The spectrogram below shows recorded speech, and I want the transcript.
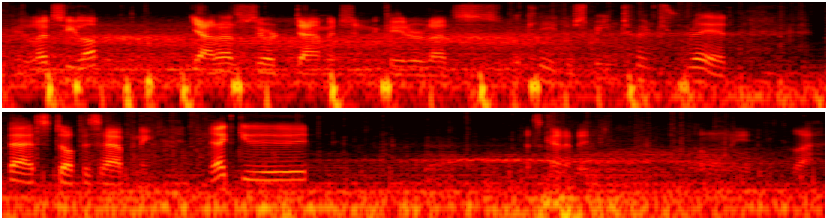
Okay, let's heal up. Yeah, that's your damage indicator. That's okay. The screen turns red. Bad stuff is happening. Not good. That's kind of it. Only that.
